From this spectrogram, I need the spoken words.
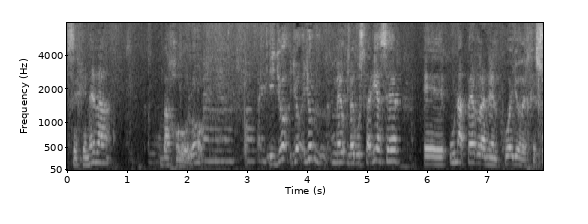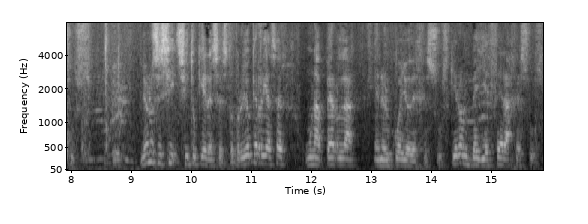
se genera bajo dolor. Y yo, yo, yo me, me gustaría ser eh, una perla en el cuello de Jesús. Yo no sé si, si tú quieres esto, pero yo querría ser una perla en el cuello de Jesús. Quiero embellecer a Jesús.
